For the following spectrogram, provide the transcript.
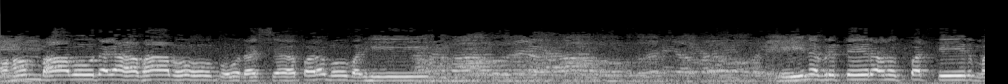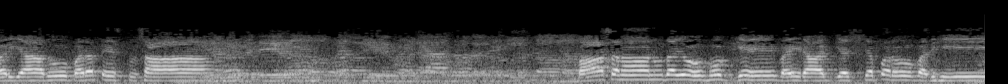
अहम भावोदया भावो बोधस्य परमो बधी हीन वृत्तिरनुत्पत्तिर्मर्यादो परते स्तुषा वासनानुदयो भोग्ये वैराग्यस्य परो बधी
